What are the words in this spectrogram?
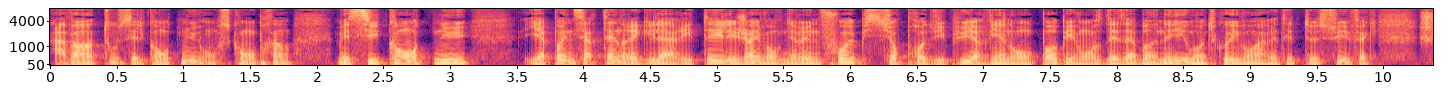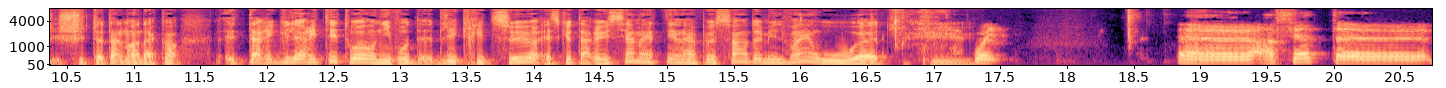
avant tout c'est le contenu, on se comprend. Mais si le contenu il n'y a pas une certaine régularité, les gens ils vont venir une fois, puis si tu reproduis plus, ils reviendront pas, puis ils vont se désabonner, ou en tout cas ils vont arrêter de te suivre. Fait que je, suis totalement d'accord. Ta régularité, toi, au niveau de, l'écriture, est-ce que tu as réussi à maintenir un peu ça en 2020 ou euh, tu, Oui. Euh, en fait, euh,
